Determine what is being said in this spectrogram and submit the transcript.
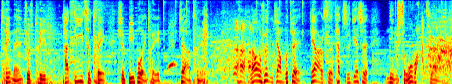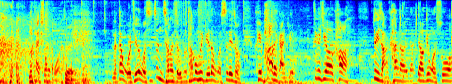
推门就是推，他第一次推是 B boy 推，这样推。然后我说你这样不对，第二次他直接是拧手把进来，又太生活了。对，那但我觉得我是正常的走路，他们会觉得我是那种害怕的感觉，这个就要靠队长看到要跟我说，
